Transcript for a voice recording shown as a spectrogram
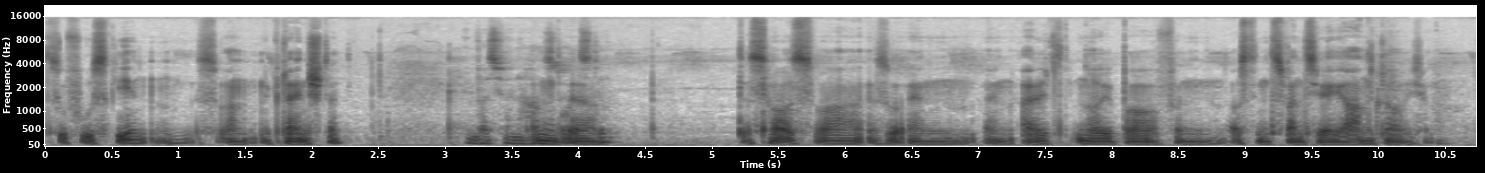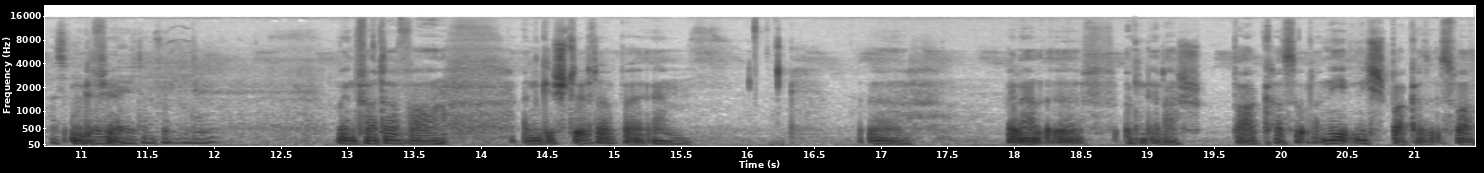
zu Fuß gehen. Es war eine Kleinstadt. In was für ein Haus Und, wohnst äh, du? Das Haus war so ein, ein Altneubau von, aus den 20er Jahren, glaube ich. Was waren deine. Eltern für Beruf? Mein Vater war Angestellter bei, einem, äh, bei einer, äh, irgendeiner Sparkasse oder nee, nicht Sparkasse, es war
